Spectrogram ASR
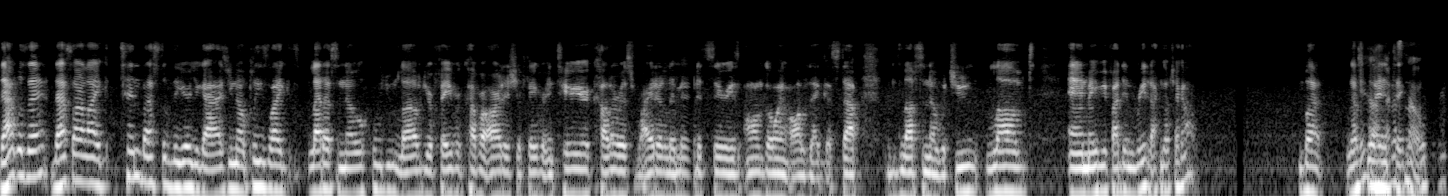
that was it. That's our like 10 best of the year, you guys. You know, please like let us know who you loved, your favorite cover artist, your favorite interior, colorist, writer, limited series, ongoing, all of that good stuff. We'd love to know what you loved, and maybe if I didn't read it, I can go check it out. But let's go ahead and take know. over.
